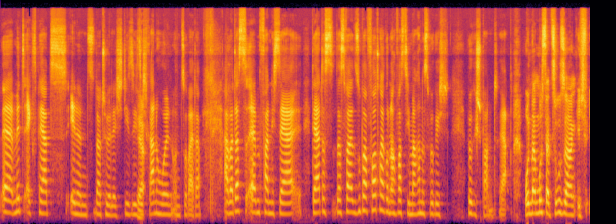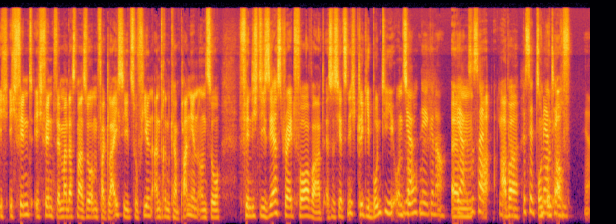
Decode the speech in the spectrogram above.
äh, mit ExpertInnen natürlich, die sie ja. sich ranholen und so weiter. Aber das ähm, fand ich sehr, der hat das, das war ein super Vortrag und auch was die machen, ist wirklich, wirklich spannend, ja. Und man muss dazu sagen, ich, ich, ich finde, ich find, wenn man das mal so im Vergleich sieht zu vielen anderen Kampagnen und so, finde ich die sehr straightforward. Es ist jetzt nicht clicky bunty und so. Ja, nee, genau. Ähm, ja, es ist halt aber ein bisschen und, mehr und auch, ja.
